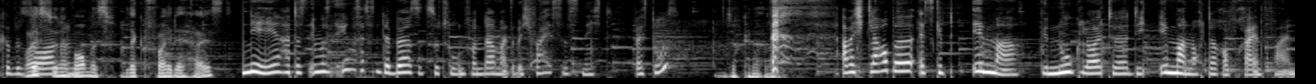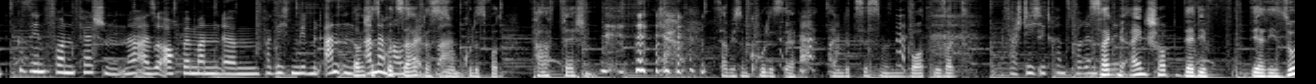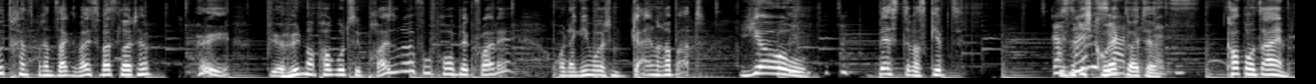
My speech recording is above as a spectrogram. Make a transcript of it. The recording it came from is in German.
besorgt. Weißt du denn, warum es Black Friday heißt? Nee, hat das irgendwas, irgendwas hat das mit der Börse zu tun von damals, aber ich weiß es nicht. Weißt du es? Ich habe keine Ahnung. Aber ich glaube, es gibt immer genug Leute, die immer noch darauf reinfallen. Gesehen von Fashion, ne? Also auch wenn man ähm, verglichen wird mit an Darf ich das anderen kurz sagen? Das ist so ein cooles Wort. Fast Fashion. ja, jetzt habe ich so ein cooles äh, Anglizismen-Wort gesagt. Verstehe ich die Transparenz Zeig mir nicht. einen Shop, der dir, der dir so transparent sagt, weißt du was, Leute? Hey, wir erhöhen mal ein paar kurz die Preise ne, für Power Black Friday und dann geben wir euch einen geilen Rabatt. Yo! Beste, was gibt. Das sind meine richtig ich korrekt, ja. Leute. Ist, Kauft bei uns ein.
